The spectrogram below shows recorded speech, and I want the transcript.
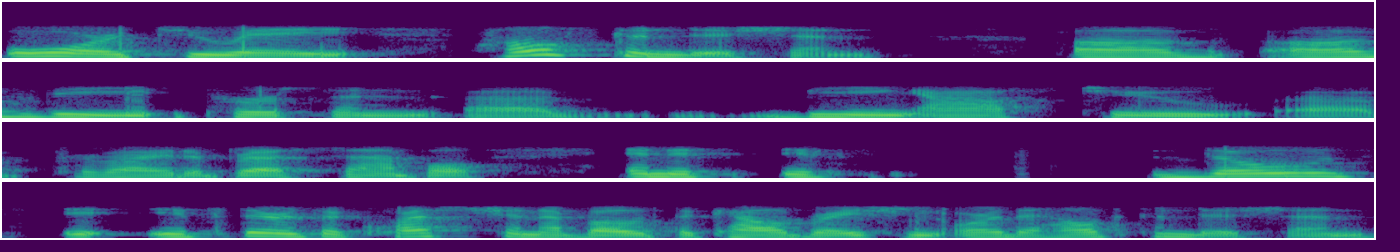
or to a health condition of of the person uh, being asked to uh, provide a breath sample, and if if those if there's a question about the calibration or the health condition,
